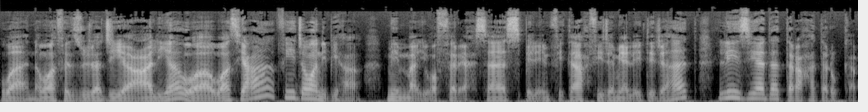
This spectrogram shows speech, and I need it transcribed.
ونوافذ زجاجية عالية وواسعة في جوانبها مما يوفر إحساس بالانفتاح في جميع الاتجاهات لزيادة راحة الركاب.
